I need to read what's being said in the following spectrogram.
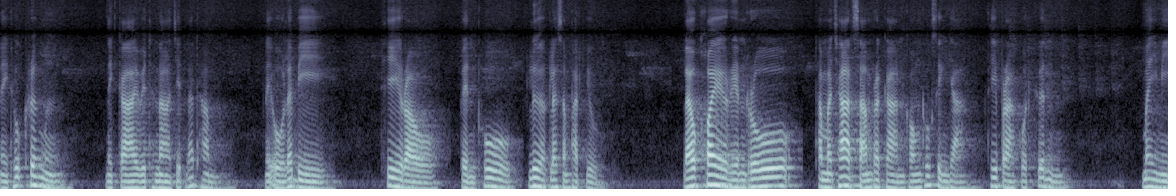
ในทุกเครื่องมือ ในกายเวทนาจิตและธรรม ในโอและบี ที่เราเป็นผู้เลือกและสัมผัสอยู่ แล้วค่อยเรียนรู้ ธรรมชาติสามประการของทุกสิ่งอย่างที่ปรากฏขึ้น ไม่มี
